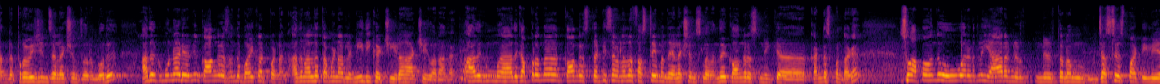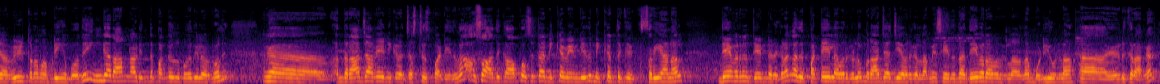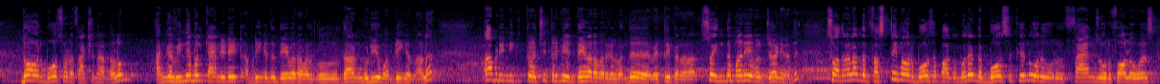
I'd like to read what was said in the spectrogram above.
அந்த ப்ரொவிஷன்ஸ் எலெக்ஷன்ஸ் வரும்போது அதுக்கு முன்னாடி வரைக்கும் காங்கிரஸ் வந்து பாய்காட் பண்ணாங்க. அதனால தான் தமிழ்நாட்டில் நீதி கட்சியெலாம் ஆட்சிக்கு வராங்க. அதுக்கு அதுக்கப்புறம் தான் காங்கிரஸ் தேர்ட்டி செவனில் தான் ஃபஸ்ட் டைம் அந்த எலெக்ஷன்ஸில் வந்து காங்கிரஸ் நிற்க கண்டெஸ்ட் பண்ணுறாங்க ஸோ அப்போ வந்து ஒவ்வொரு இடத்துலையும் யாரை நிறு நிறுத்தணும்? ஜஸ்டிஸ் பார்ட்டிலேயே வீழ்த்தணும் அப்படிங்கும்போது இங்கே ராம்நாடு இந்த பக்கத்து பகுதியில் வரும்போது அந்த ராஜாவே நிற்கிற ஜஸ்டிஸ் பார்ட்டி இதுவா. ஸோ அதுக்கு ஆப்போசிட்டாக நிற்க வேண்டியது நிற்கிறதுக்கு சரியானால் தேவர்னு தேர்ந்தெடுக்கிறாங்க. அது பட்டேல் அவர்களும் ராஜாஜி அவர்கள் எல்லாமே சேர்ந்து தான் தேவர் அவர்களால் தான் முடியும்லாம் எடுக்கிறாங்க. தோ அவர் போஸோட ஃபேக்ஷனாக இருந்தாலும் அங்கே வின்னபிள் கேண்டிடேட் அப்படிங்கிறது தேவர் அவர்கள் தான் முடியும் அப்படிங்கிறதுனால அப்படி நிற்க வச்சு திருப்பி தேவர் அவர்கள் வந்து வெற்றி பெறார். ஸோ இந்த மாதிரி அவர் ஜேர்னி வந்து ஸோ அதனால் அந்த ஃபஸ்ட் டைம் அவர் போஸை பார்க்கும்போது அந்த போஸுக்குன்னு ஒரு ஒரு ஃபேன்ஸ் ஒரு ஃபாலோவர்ஸ்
